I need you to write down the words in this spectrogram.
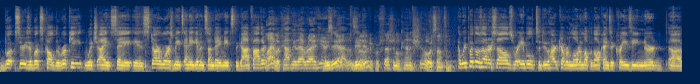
book series of books called The Rookie, which I say is Star Wars meets Any Given Sunday meets The Godfather. Well, I have a copy of that right here. You do. Yeah, this You is do. like a professional kind of show or something. And we put those out ourselves. We're able to do hardcover, load them up with all kinds of crazy nerd uh,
